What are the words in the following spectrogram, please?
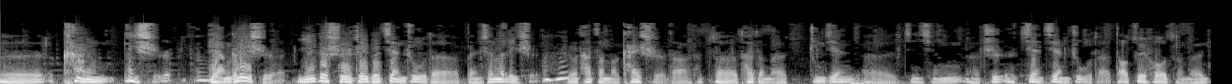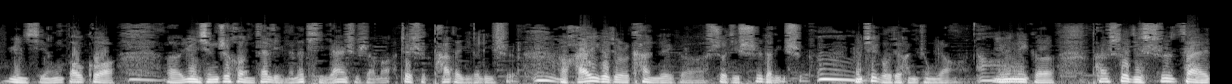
呃，看历史，两个历史，一个是这个建筑的本身的历史，比如它怎么开始的，它呃它怎么中间呃进行呃制建建筑的，到最后怎么运行，包括呃运行之后你在里面的体验是什么，这是它的一个历史。嗯，啊，还有一个就是看这个设计师的历史。嗯，那这个我觉得很重要，因为那个他设计师在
